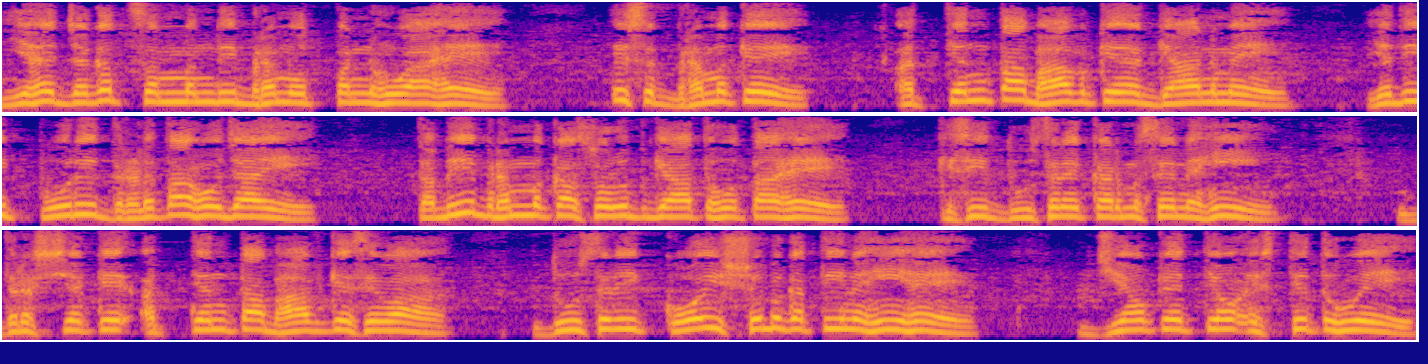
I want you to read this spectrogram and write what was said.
यह जगत संबंधी भ्रम उत्पन्न हुआ है। इस भ्रम के अत्यंता भाव के ज्ञान में यदि पूरी दृढ़ता हो जाए, तभी ब्रह्म का स्वरूप ज्ञात होता है। किसी दूसरे कर्म से नहीं, दृश्य के अत्यंता भाव के सिवा दूसरी कोई शुभ गति नहीं है। ज्यो के त्यों स्थित हुए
